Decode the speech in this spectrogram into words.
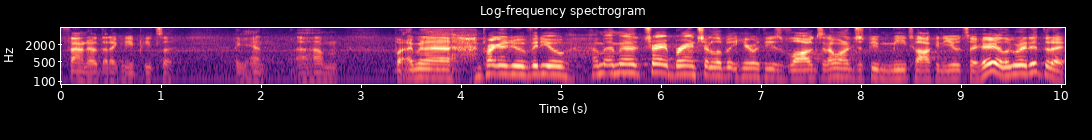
found out that I could eat pizza again. Um, but I'm gonna I'm probably gonna do a video. I'm, I'm gonna try to branch out a little bit here with these vlogs. I don't want to just be me talking to you and say, hey, look what I did today.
